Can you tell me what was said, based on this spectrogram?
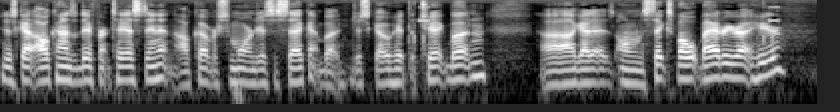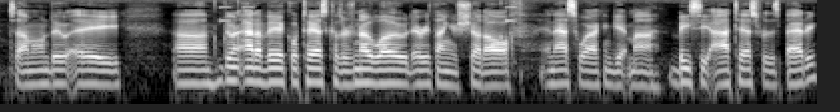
just got all kinds of different tests in it. I'll cover some more in just a second, but just go hit the check button. Uh, I got it on a six volt battery right here. So I'm gonna do a uh, do an out of vehicle test because there's no load, everything is shut off. And that's where I can get my BCI test for this battery.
